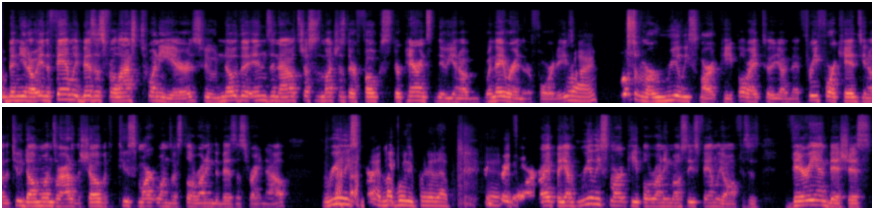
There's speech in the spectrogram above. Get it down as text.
who've been, you know, in the family business for the last 20 years, who know the ins and outs just as much as their folks, their parents knew, you know, when they were in their 40s. Right most of them are really smart people, right? So you know, the three, four kids. You know, the two dumb ones are out of the show, but the two smart ones are still running the business right now. Really smart. I love when you put it up. Yeah. right? But you have really smart people running most of these family offices. Very ambitious.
